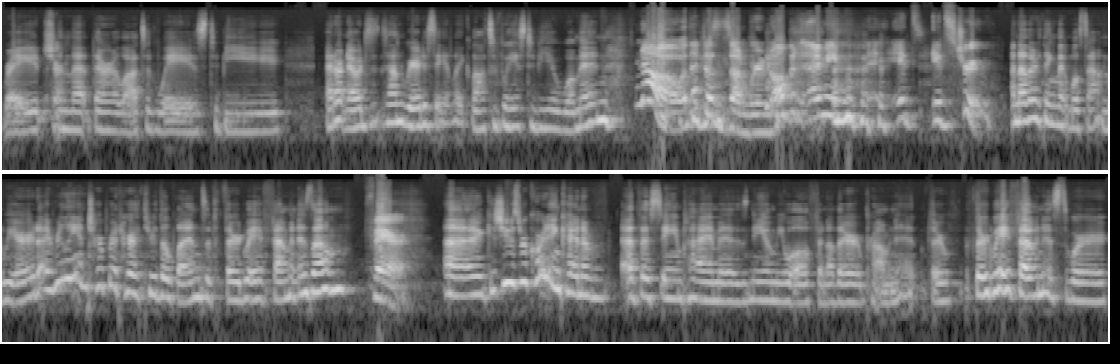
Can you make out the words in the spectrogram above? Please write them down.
right? Sure. And that there are lots of ways to be. I don't know. Does it sound weird to say like lots of ways to be a woman? No, that doesn't sound weird at all. But I mean, it's it's true. Another thing that will sound weird, I really interpret her through the lens of third wave feminism. Fair. Uh, because she was recording kind of at the same time as Naomi Wolf and other prominent third, third wave feminists were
